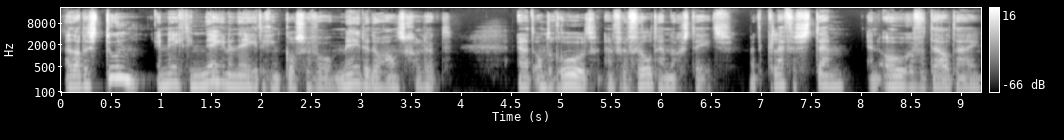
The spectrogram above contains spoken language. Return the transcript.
En dat is toen in 1999 in Kosovo mede door Hans gelukt. En het ontroert en vervult hem nog steeds. Met kleffe stem en ogen vertelt hij.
